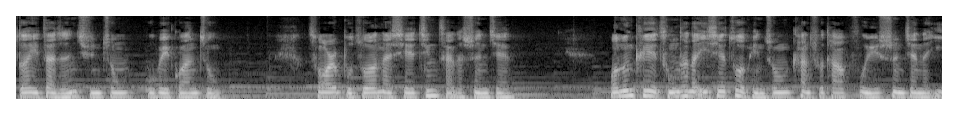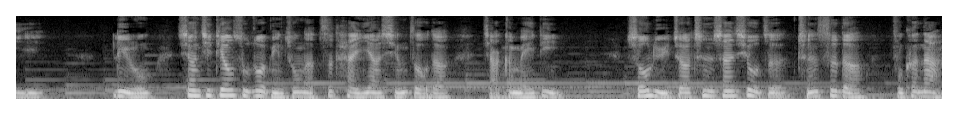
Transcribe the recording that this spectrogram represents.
得以在人群中不被关注，从而捕捉那些精彩的瞬间。我们可以从他的一些作品中看出他赋予瞬间的意义，例如相机雕塑作品中的姿态一样行走的贾克梅蒂，手捋着衬衫袖子沉思的福克纳，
